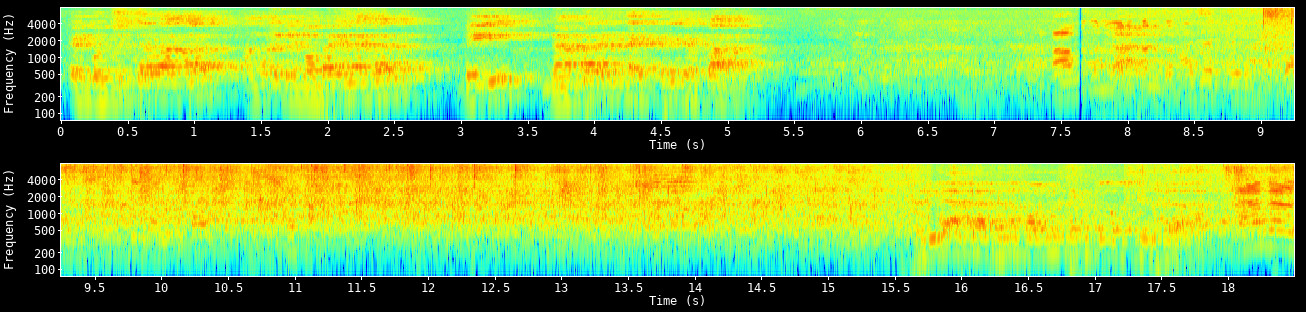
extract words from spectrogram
ఇక్కడికి వచ్చిన తర్వాత అందులో మీ మొబైల్ నెంబర్ మీ నెంబర్ అని కరెక్ట్గా చెప్పాలి. ఆ- ఫ్రీ ల్యాప్టాప్ ఉన్న వాళ్ళు చెప్పండి వచ్చిందిగా యాంగల్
